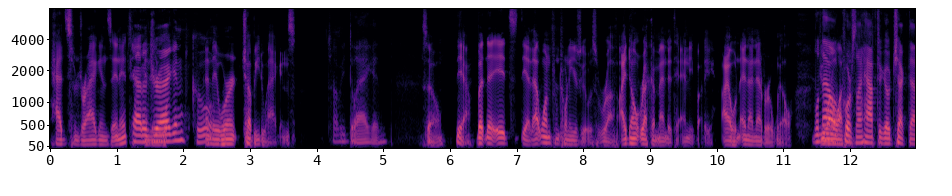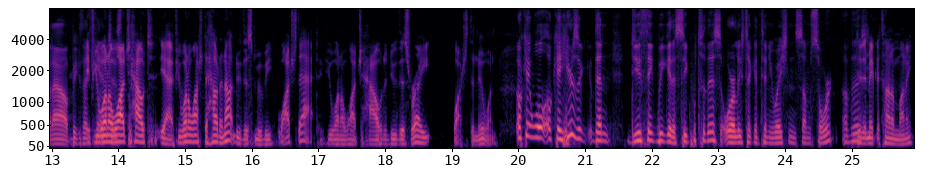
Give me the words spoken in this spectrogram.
had some dragons in it. Had a and they were- dragon? Cool. and they weren't chubby dragons. Chubby Dragon. So yeah, but it's yeah that one from 20 years ago was rough. I don't recommend it to anybody. I will, and I never will. Well, If you wanna now of watch- course I have to go check that out because I if you want to watch how to yeah, if you want to watch the how to not do this movie, watch that. If you want to watch how to do this right, watch the new one. Okay, well, okay. Here's a then. Do you think we get a sequel to this, or at least a continuation, in some sort of this? Did it make a ton of money?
